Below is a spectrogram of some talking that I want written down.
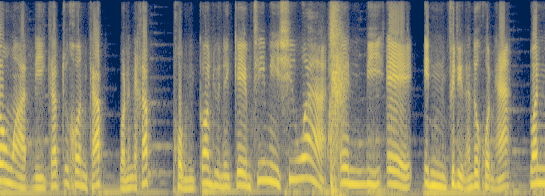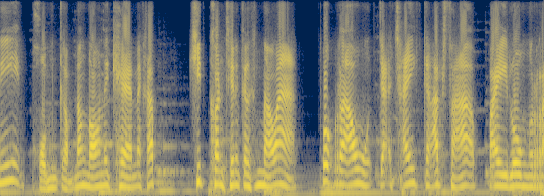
สวัสดีครับทุกคนครับ วันนี้นะครับ ผมก็อยู่ในเกมที่มีชื่อว่า NBA Infinite นะทุกคนฮะ วันนี้ผมกับน้องๆในแคนนะครับ คิดคอนเทนต์กันขึ้นมาว่า พวกเราจะใช้การ์ดฟ้าไปลงแร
